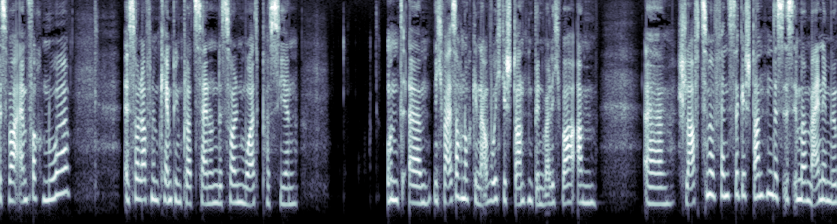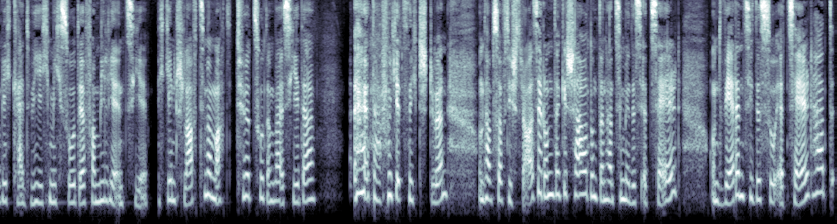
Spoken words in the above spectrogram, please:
es war einfach nur, es soll auf einem Campingplatz sein und es soll ein Mord passieren. Und ähm, ich weiß auch noch genau, wo ich gestanden bin, weil ich war am äh, Schlafzimmerfenster gestanden. Das ist immer meine Möglichkeit, wie ich mich so der Familie entziehe. Ich gehe ins Schlafzimmer, mache die Tür zu, dann weiß jeder, darf mich jetzt nicht stören und habe so auf die Straße runtergeschaut und dann hat sie mir das erzählt und während sie das so erzählt hat,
